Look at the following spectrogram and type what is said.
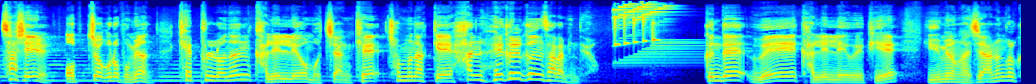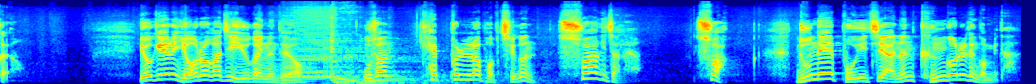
사실 업적으로 보면 케플러는 갈릴레오 못지않게 천문학계의 한 획을 그은 사람인데요. 근데 왜 갈릴레오에 비해 유명하지 않은 걸까요? 여기에는 여러 가지 이유가 있는데요. 우선 케플러 법칙은 수학이잖아요. 수학. 눈에 보이지 않은 근거를 댄 겁니다.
